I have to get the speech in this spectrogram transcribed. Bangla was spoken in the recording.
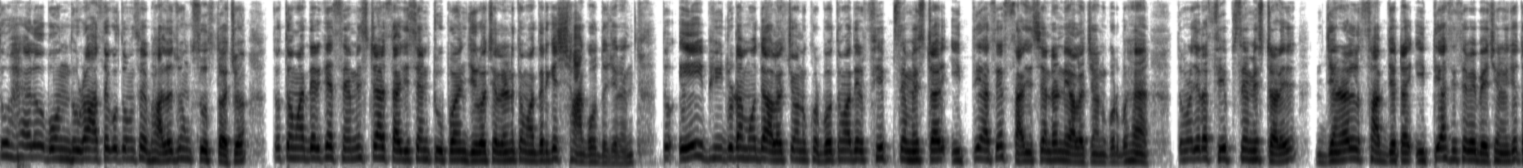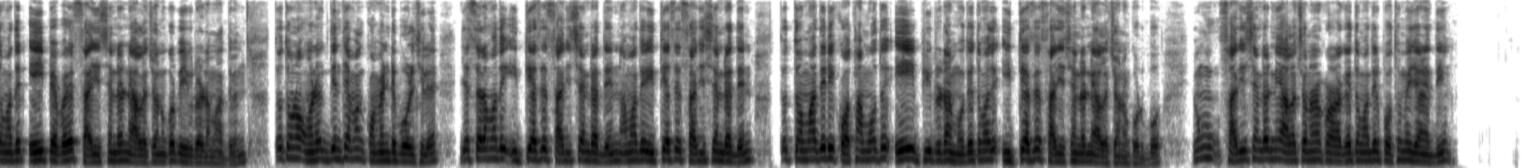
তো হ্যালো বন্ধুরা, আশা করি তোমরা সবাই ভালো এবং সুস্থ আছো। তো তোমাদেরকে semester suggestion two point zero চ্যানেলে তোমাদেরকে স্বাগত জানাই। তো এই ভিডিওটার মধ্যে আলোচনা করব, তোমাদের ফিফথ সেমিস্টার ইতিহাসের সাজেশনটা নিয়ে আলোচনা করব হ্যাঁ। তোমরা যারা ফিফথ সেমিস্টারে জেনারেল সাবজেক্টটা ইতিহাস হিসেবে বেছে নিয়েছো, তোমাদের এই পেপারের সাজেশনটা নিয়ে আলোচনা করব এই ভিডিওটার মাধ্যমে। তো তোমরা অনেক দিন থেকে আমার কমেন্টে বলছিলে যে, স্যার, আমাদের ইতিহাসের সাজেশনটা দেন, আমাদের ইতিহাসের সাজেশনটা দেন। তো তোমাদেরই কথা মতো এই ভিডিওটার মধ্যে তোমাদের ইতিহাসের সাজেশনটা নিয়ে আলোচনা করব। এবং সাজেশনটা নিয়ে আলোচনা করার আগে তোমাদের প্রথমে জানিয়ে দিই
